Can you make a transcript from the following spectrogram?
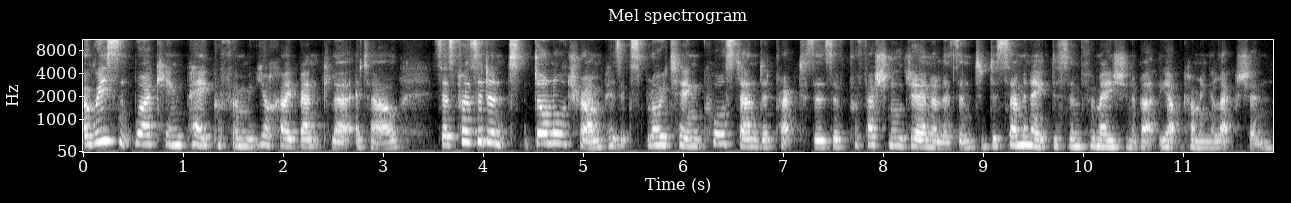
a recent working paper from Yochai Benkler et al. says President Donald Trump is exploiting core standard practices of professional journalism to disseminate disinformation about the upcoming election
